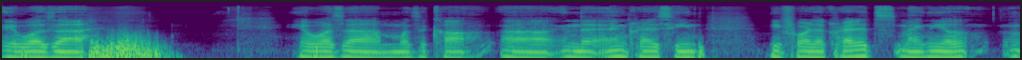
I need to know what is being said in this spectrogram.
it was uh it was um what's it called uh in the end credit scene before the credits Magneto uh,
